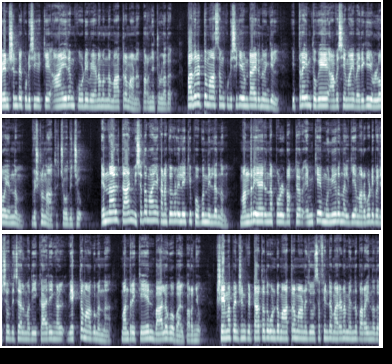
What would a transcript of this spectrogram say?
പെൻഷന്റെ കുടിശ്ശികയ്ക്ക് ആയിരം കോടി വേണമെന്ന് മാത്രമാണ് പറഞ്ഞിട്ടുള്ളത്. പതിനെട്ട് മാസം കുടിശ്ശികയുണ്ടായിരുന്നുവെങ്കിൽ ഇത്രയും തുകയെ ആവശ്യമായി വരികയുള്ളോ എന്നും വിഷ്ണുനാഥ് ചോദിച്ചു. എന്നാൽ താൻ വിശദമായ കണക്കുകളിലേക്ക് പോകുന്നില്ലെന്നും മന്ത്രിയായിരുന്നപ്പോൾ ഡോക്ടർ എം കെ മുനീർ നൽകിയ മറുപടി പരിശോധിച്ചാൽ മതി കാര്യങ്ങൾ വ്യക്തമാകുമെന്ന് മന്ത്രി കെ എൻ ബാലഗോപാൽ പറഞ്ഞു. ക്ഷേമ പെൻഷൻ കിട്ടാത്തതുകൊണ്ട് മാത്രമാണ് ജോസഫിന്റെ മരണം എന്ന് പറയുന്നത്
